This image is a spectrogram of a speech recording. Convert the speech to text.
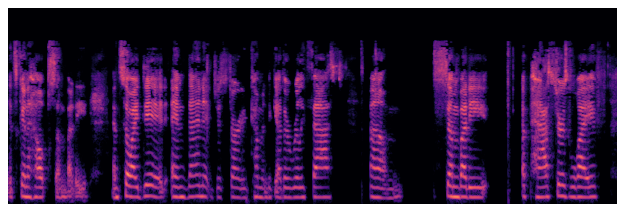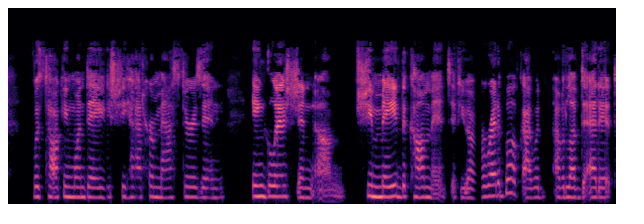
It's going to help somebody. And so I did. And then it just started coming together really fast. Um, somebody, a pastor's wife was talking one day. She had her master's in English and um, she made the comment, if you ever write a book, I would, I would love to edit,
